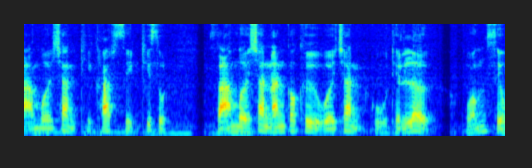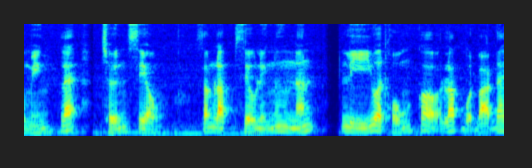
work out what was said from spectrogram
3 เวอร์ชั่นที่คลาสสิกที่สุด 3 เวอร์ชันนั้นก็คือเวอร์ชั่นกูเทนเลอร์หวงเสี่ยวหมิง และเฉินเสี่ยวสำหรับเซียวเหลิงนึ่งนั้น หลี่ยั่วถงก็รับบทบาทได้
